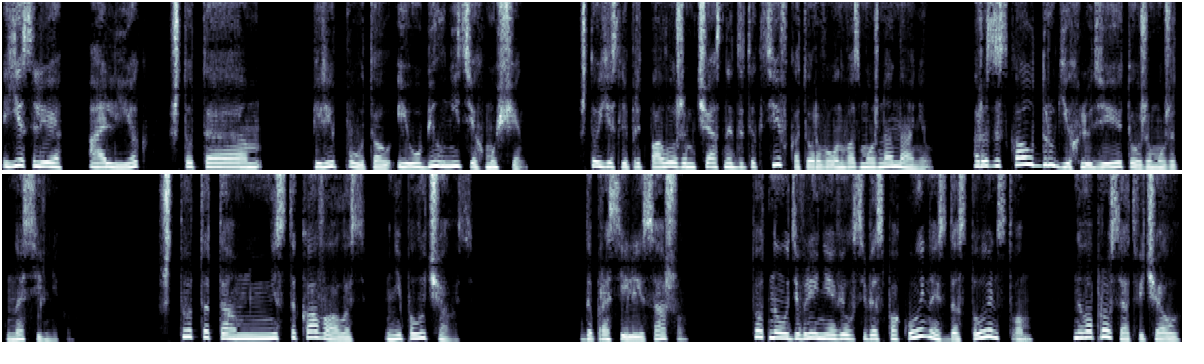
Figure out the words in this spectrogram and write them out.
если Олег что-то перепутал и убил не тех мужчин? Что если, предположим, частный детектив, которого он, возможно, нанял, разыскал других людей и тоже, может, насильников? Что-то там не стыковалось, не получалось. Допросили и Сашу. Тот, на удивление, вел себя спокойно и с достоинством, на вопросы отвечал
